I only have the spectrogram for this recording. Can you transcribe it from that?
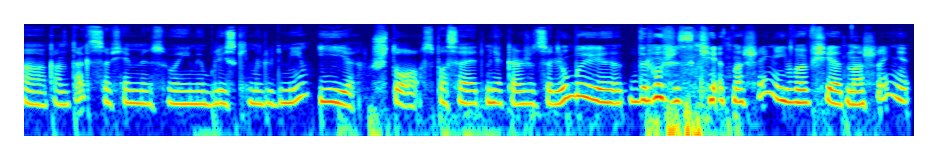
контакт со всеми своими близкими людьми. И что спасает, мне кажется, любые дружеские отношения и вообще отношения,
